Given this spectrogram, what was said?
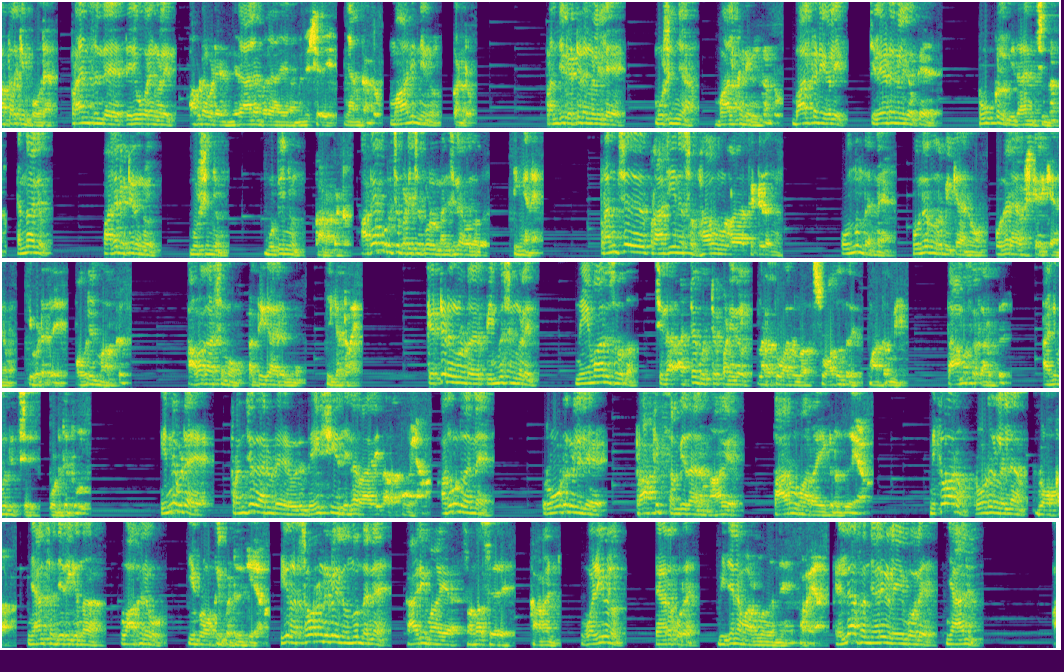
അത്രയ്ക്കും പോരാ. ഫ്രാൻസിന്റെ തെരുവോരങ്ങളിൽ അവിടെ അവിടെ നിരാലംബരായ മനുഷ്യരെ ഞാൻ കണ്ടു. മാലിന്യങ്ങൾ കണ്ടു. ഫ്രഞ്ച് കെട്ടിടങ്ങളിലെ മുഷിഞ്ഞ ബാൽക്കണികൾ കണ്ടു. ബാൽക്കണികളിൽ ചിലയിടങ്ങളിലൊക്കെ പൂക്കൾ വിധാനിച്ചു കണ്ടു. എന്നാലും പല കെട്ടിടങ്ങളും മുഷിഞ്ഞും മുടിഞ്ഞും കാണപ്പെട്ടു. അതേക്കുറിച്ച് പഠിച്ചപ്പോൾ മനസ്സിലാവുന്നത് ഇങ്ങനെ. ഫ്രഞ്ച് പ്രാചീന സ്വഭാവമുള്ള കെട്ടിടങ്ങൾ ഒന്നും തന്നെ പുനർനിർമ്മിക്കാനോ പുനരാവിഷ്കരിക്കാനോ ഇവിടുത്തെ പൗരന്മാർക്ക് അവകാശമോ അധികാരമോ ഇല്ലത്രേ. കെട്ടിടങ്ങളുടെ പിൻവശങ്ങളിൽ നിയമാനുസൃതം ചില അറ്റകുറ്റപ്പണികൾ നടത്തുവാനുള്ള സ്വാതന്ത്ര്യം മാത്രമേ താമസക്കാർക്ക് അനുവദിച്ച് കൊടുത്തിട്ടുള്ളൂ. ഇന്നിവിടെ ഫ്രഞ്ചുകാരുടെ ഒരു ദേശീയ ദിന റാലി നടക്കുകയാണ്. അതുകൊണ്ട് തന്നെ റോഡുകളിലെ ട്രാഫിക് സംവിധാനം ആകെ താറുമാറായി കിടക്കുകയാണ്. മിക്കവാറും റോഡുകളെല്ലാം ബ്ലോക്കാണ്. ഞാൻ സഞ്ചരിക്കുന്ന വാഹനവും ഈ ബ്ലോക്കിൽ പെട്ടിരിക്കുകയാണ്. ഈ റെസ്റ്റോറന്റുകളിൽ ഒന്നും തന്നെ കാര്യമായ സന്ദർശകരെ കാണാൻ വഴികളും ഏറെക്കുറെ വിജനമാണെന്ന് തന്നെ പറയാം. എല്ലാ സഞ്ചാരികളെയും പോലെ ഞാനും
